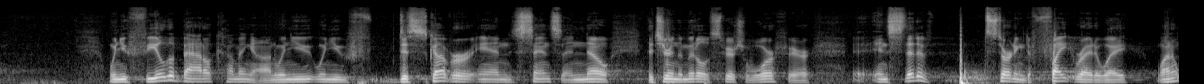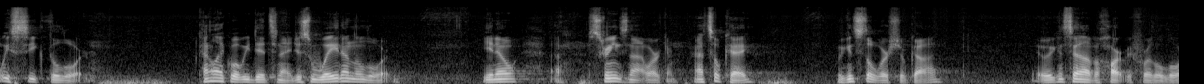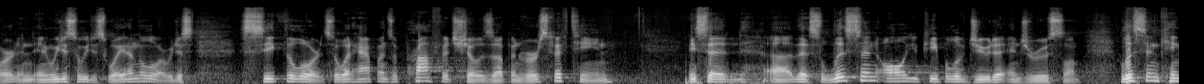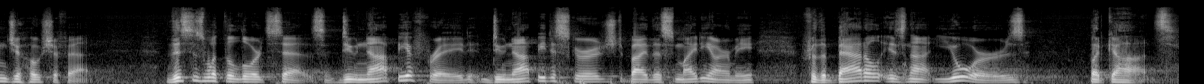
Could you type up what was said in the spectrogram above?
When you feel the battle coming on, when you, when you discover and sense and know that you're in the middle of spiritual warfare, instead of starting to fight right away, why don't we seek the Lord? Kind of like what we did tonight. Just wait on the Lord. You know, uh, screen's not working. That's okay. We can still worship God. We can still have a heart before the Lord. And, and we just so we just wait on the Lord. We just seek the Lord. So what happens? A prophet shows up in verse 15. He said uh, this Listen, all you people of Judah and Jerusalem. Listen, King Jehoshaphat. This is what the Lord says Do not be afraid, do not be discouraged by this mighty army, for the battle is not yours, but God's.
